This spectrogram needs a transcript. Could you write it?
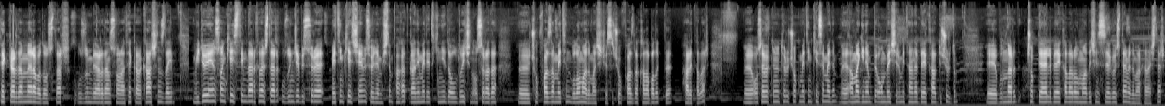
Tekrardan merhaba dostlar. Uzun bir aradan sonra tekrar karşınızdayım. Videoyu en son kestiğimde arkadaşlar uzunca bir süre metin keseceğimi söylemiştim. Fakat ganimet etkinliği de olduğu için o sırada e, çok fazla metin bulamadım açıkçası. Çok fazla kalabalıktı haritalar. E, o sebepten ötürü çok metin kesemedim. E, ama yine bir 15-20 tane BK düşürdüm. E, bunlar çok değerli BK'lar olmadığı için size göstermedim arkadaşlar.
